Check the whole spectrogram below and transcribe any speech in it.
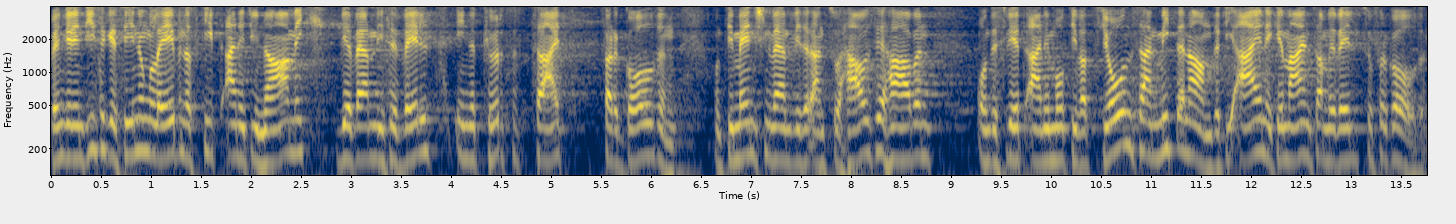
Wenn wir in dieser Gesinnung leben, das gibt eine Dynamik. Wir werden diese Welt in der kürzesten Zeit vergolden. Und die Menschen werden wieder ein Zuhause haben. Und es wird eine Motivation sein, miteinander die eine gemeinsame Welt zu vergolden.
